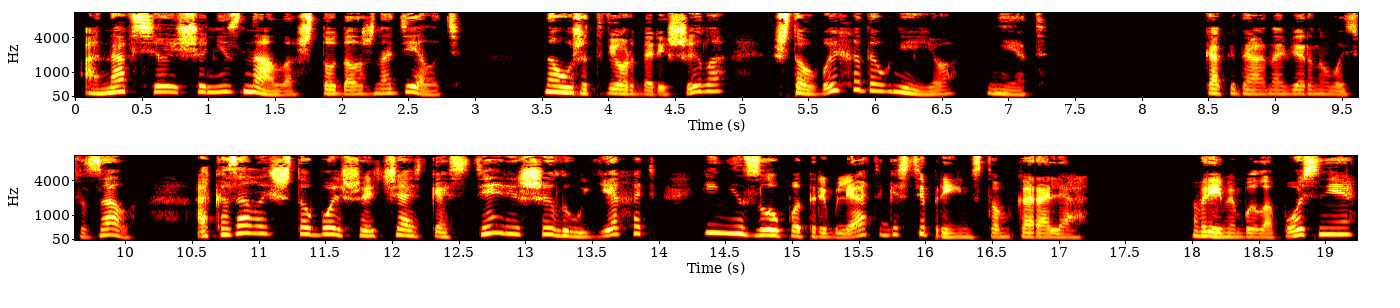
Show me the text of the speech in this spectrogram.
Она все еще не знала, что должна делать, но уже твердо решила, что выхода у нее нет. Когда она вернулась в зал, оказалось, что большая часть гостей решила уехать и не злоупотреблять гостеприимством короля. Время было позднее,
